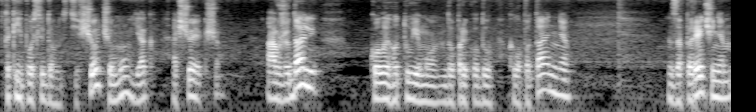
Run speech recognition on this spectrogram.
в такій послідовності: що, чому, як, а що, якщо. А вже далі, коли готуємо, до прикладу, клопотання, заперечення,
